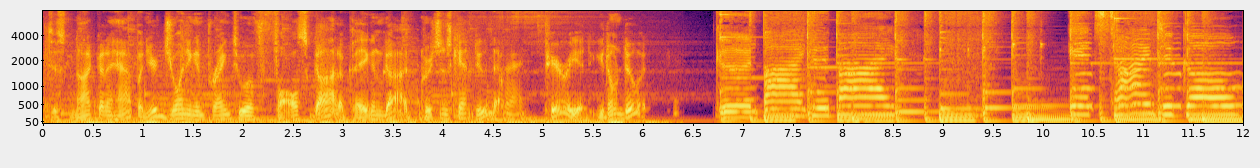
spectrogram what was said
It's just not going to happen. You're joining and praying to a false god, a pagan god. Christians can't do that. Okay. Period. You don't do it. Goodbye, goodbye. It's time to go.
